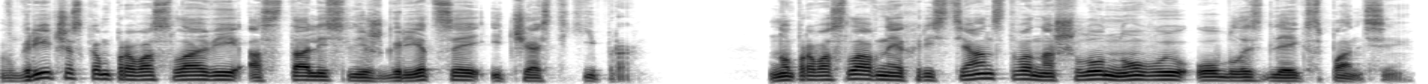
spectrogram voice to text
в греческом православии остались лишь Греция и часть Кипра. Но православное христианство нашло новую область для экспансии.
